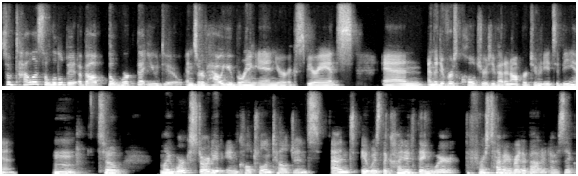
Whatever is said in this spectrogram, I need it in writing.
So tell us a little bit about the work that you do and sort of how you bring in your experience and and the diverse cultures you've had an opportunity to be in. Mm. So my work started in cultural intelligence. And it was the kind of thing where the first time I read about it, I was like,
